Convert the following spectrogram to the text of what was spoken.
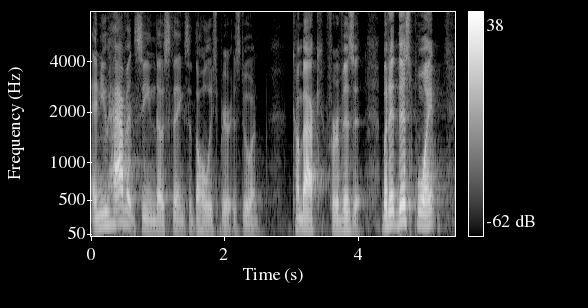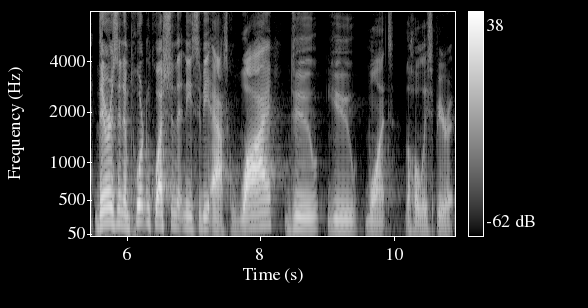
and you haven't seen those things that the Holy Spirit is doing. Come back for a visit. But at this point, there is an important question that needs to be asked Why do you want the Holy Spirit?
